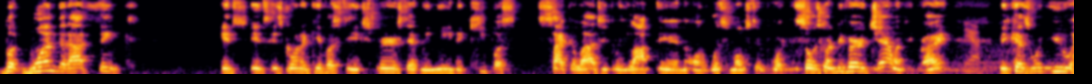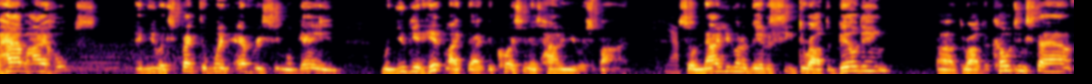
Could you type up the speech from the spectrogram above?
but one that I think it's it's, it's going to give us the experience that we need to keep us psychologically locked in on what's most important. So it's going to be very challenging, right? yeah. Because when you have high hopes and you expect to win every single game, when you get hit like that, the question is how do you respond? Yeah. So now you're going to be able to see throughout the building, uh, throughout the coaching staff,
